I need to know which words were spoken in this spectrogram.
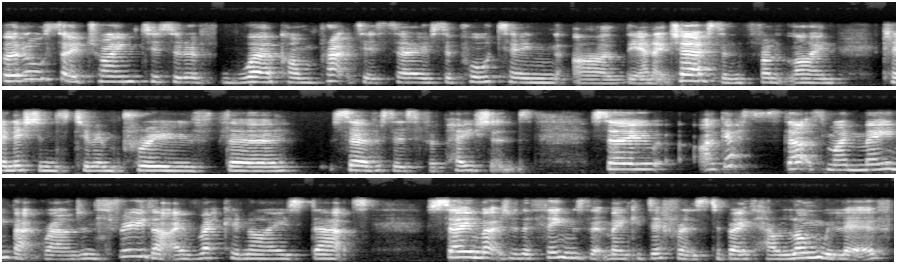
but also trying to sort of work on practice. So, supporting uh, the NHS and frontline clinicians to improve the services for patients. So, I guess that's my main background. And through that, I recognised that so much of the things that make a difference to both how long we live,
